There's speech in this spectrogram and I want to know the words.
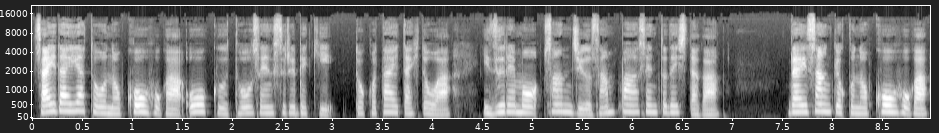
最大野党の候補が多く当選するべきと答えた人はいずれも33%でしたが第三極の候補が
